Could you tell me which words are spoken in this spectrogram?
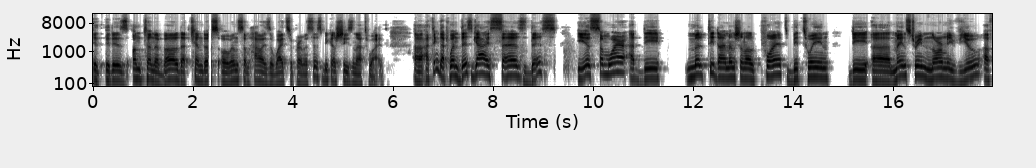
it, it is untenable that Candace Owen somehow is a white supremacist because she's not white. Uh, I think that when this guy says this, he is somewhere at the multi-dimensional point between the uh, mainstream normie view of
